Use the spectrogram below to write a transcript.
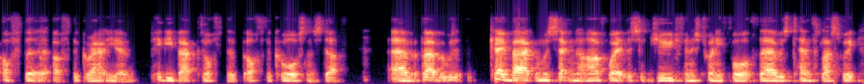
off the off the ground, you know, piggybacked off the off the course and stuff. Um, but was, came back and was second halfway at the St Jude, finished 24th there, was 10th last week,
